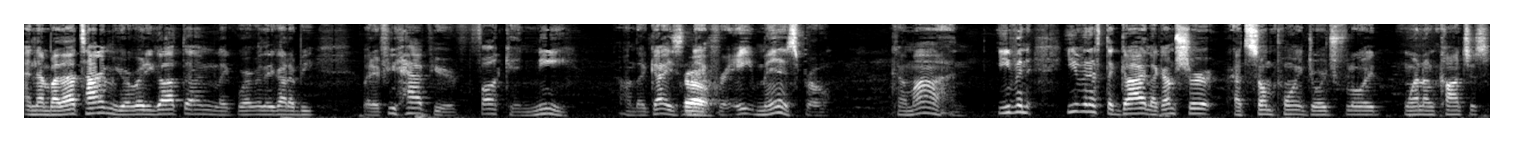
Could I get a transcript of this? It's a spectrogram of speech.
And then by that time you already got them like wherever they gotta be. But if you have your fucking knee on the guy's Bro. neck for eight minutes bro. Come on. Even even if the guy like i'm sure at some point george floyd went unconscious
